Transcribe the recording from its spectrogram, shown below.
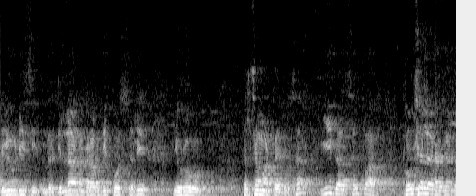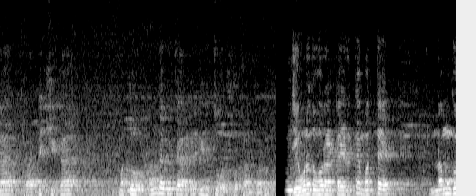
ಡಿ ಯು ಡಿ ಸಿ, ಅಂದರೆ ಜಿಲ್ಲಾ ನಗರಾಭಿವೃದ್ಧಿ ಕೋರ್ಸಲ್ಲಿ ಇವರು ಕೆಲಸ ಮಾಡ್ತಾಯಿದ್ರು ಸರ್. ಈಗ ಸ್ವಲ್ಪ ಕೌಶಲ್ಯ ಪ್ರಾತ್ಯಕ್ಷಿಕ ಮತ್ತು ಅಂಧ ವಿಚಾರಗಳಿಗೆ ಹೆಚ್ಚು ಒತ್ತು ಕೊಟ್ಟಂಥವ್ರು ಜೀವನದ ಹೋರಾಟ ಇರುತ್ತೆ, ಮತ್ತು ನಮಗೂ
